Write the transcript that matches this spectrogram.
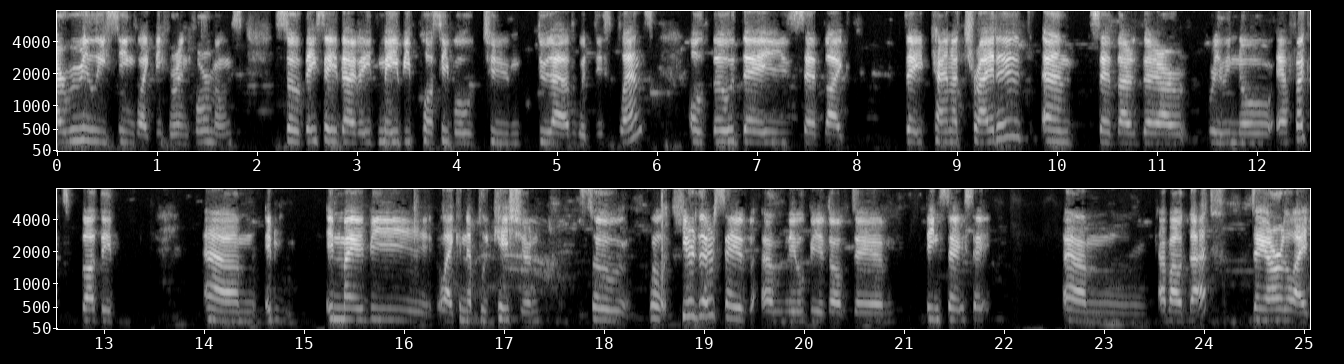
are releasing like different hormones. So they say that it may be possible to do that with these plants, although they said like they kind of tried it and said that there are really no effects, but it um, it it might be like an application. So well, here there's a, a little bit of the things they say um, about that. They are like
